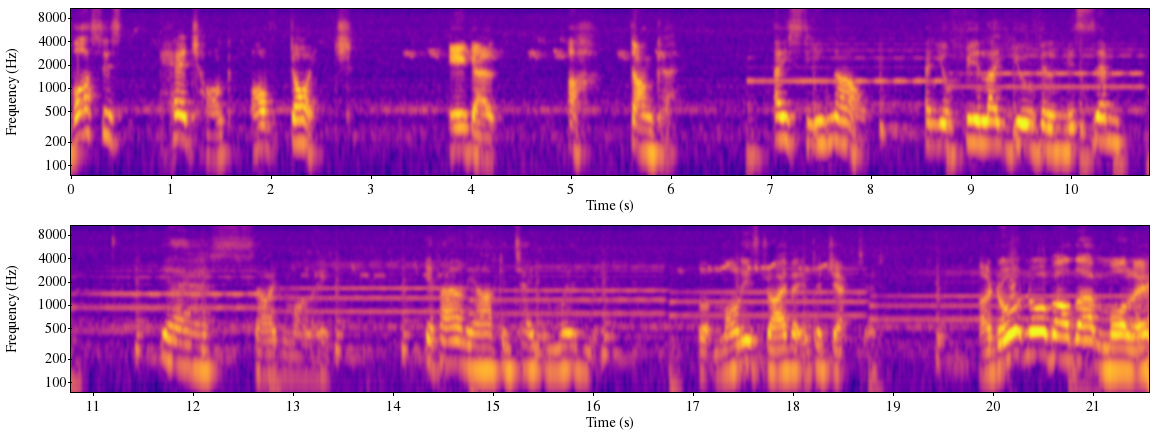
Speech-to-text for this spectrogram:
Was ist Hedgehog auf Deutsch? Egal. Ach, danke. I see now. And you feel like you will miss them? Yes, sighed Molly. If only I can take them with me. But Molly's driver interjected. I don't know about that, Molly.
